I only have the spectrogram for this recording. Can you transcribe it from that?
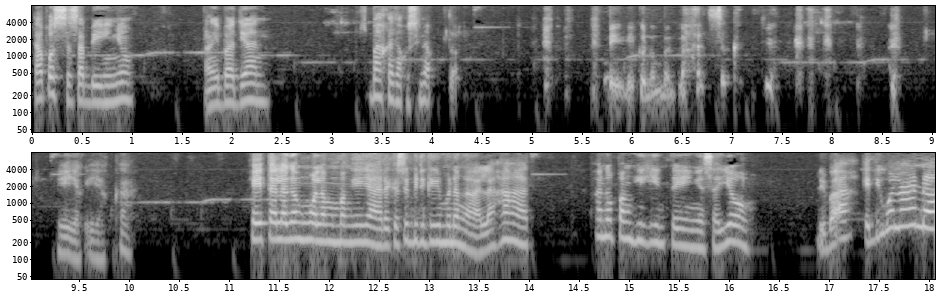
Tapos sasabihin nyo, ang iba diyan, bakit ako sinapta? Bigay ko naman lahat sa kanya. Iyak-iyak ka. Eh talagang walang mangyayari kasi binigay mo na nga lahat. Ano pang hihintayin niya sa'yo? Di ba? Eh di wala na.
